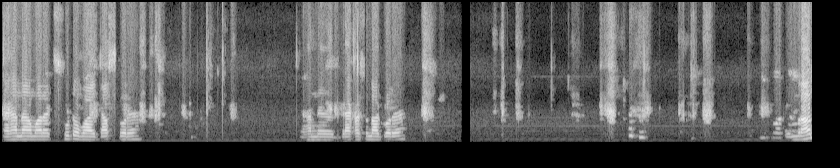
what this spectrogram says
এখানে আমার এক ছোট ভাই কাজ করে। এখানে দেখাশোনা করে। ইমরান?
